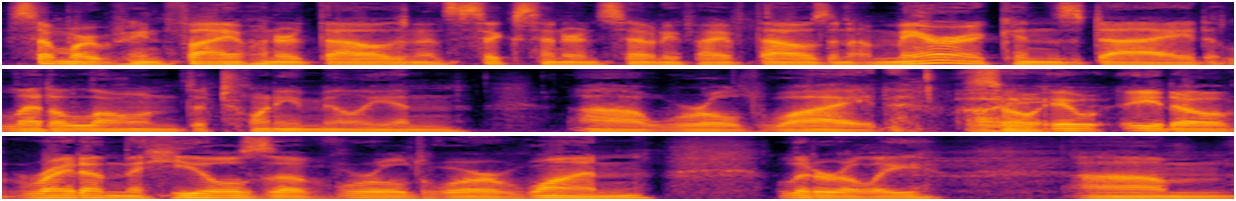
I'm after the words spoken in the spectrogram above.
somewhere between 500,000 and 675,000 Americans died, let alone the 20 million uh, worldwide. So it, you know, right on the heels of World War One, literally, um,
